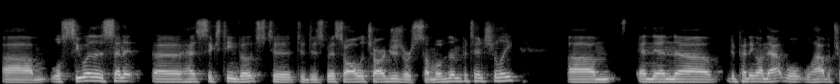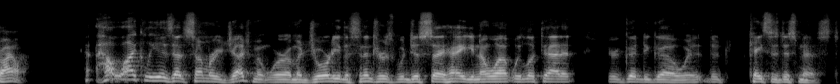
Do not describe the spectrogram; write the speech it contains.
Um, we'll see whether the Senate uh, has 16 votes to to dismiss all the charges or some of them potentially, um, and then uh, depending on that, we'll we'll have a trial. How likely is that summary judgment where a majority of the senators would just say, "Hey, you know what? We looked at it. You're good to go. The case is dismissed."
